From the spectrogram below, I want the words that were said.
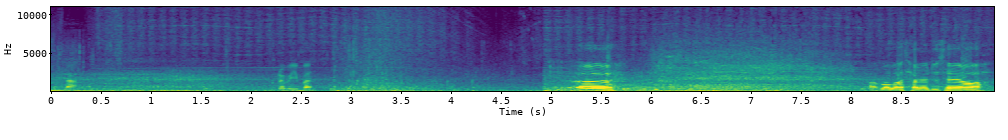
됐다. 그럼 이만. 어. 한 번만 살려주세요.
